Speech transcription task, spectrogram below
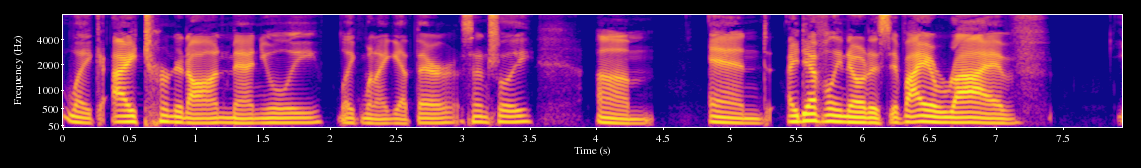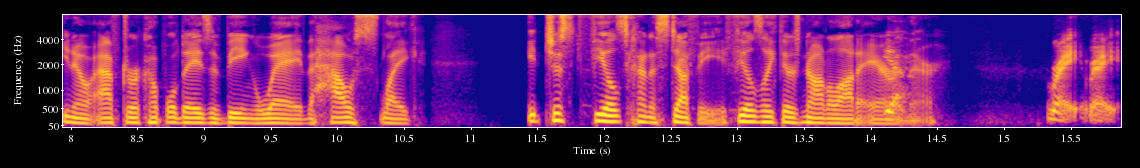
like I turn it on manually, like when I get there, essentially. Um, and I definitely noticed if I arrive, you know, after a couple of days of being away, the house like it just feels kind of stuffy. It feels like there's not a lot of air yeah. in there. Right, right.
